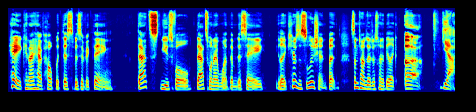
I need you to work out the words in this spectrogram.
hey, can I have help with this specific thing? That's useful. That's when I want them to say, like, here's a solution. But sometimes I just want to be like, uh, yeah,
